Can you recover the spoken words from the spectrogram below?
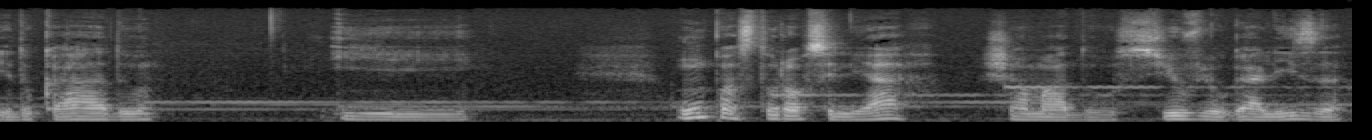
educado e um pastor auxiliar chamado Silvio Galiza,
